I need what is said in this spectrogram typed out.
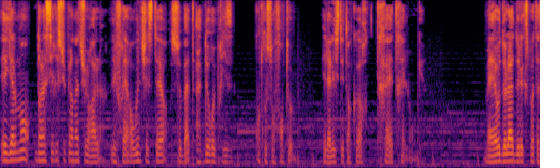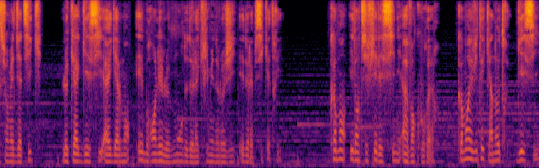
et également dans la série Supernatural, les frères Winchester se battent à deux reprises contre son fantôme. Et la liste est encore très très longue. Mais au-delà de l'exploitation médiatique, le cas Gacy a également ébranlé le monde de la criminologie et de la psychiatrie. Comment identifier les signes avant-coureurs? Comment éviter qu'un autre Gacy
